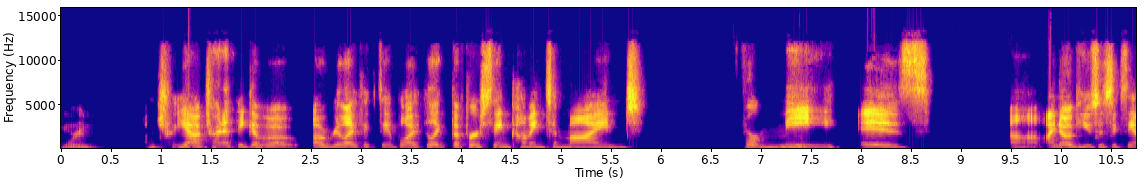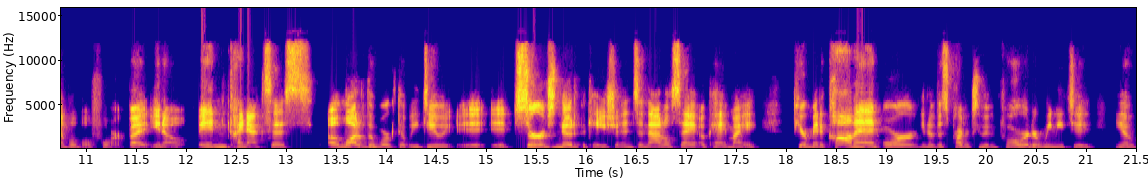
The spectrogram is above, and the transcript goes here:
Morgan? I'm tr- yeah, I'm trying to think of a, a real life example. I feel like the first thing coming to mind for me is um, I know I've used this example before, but you know, in KaiNexus, a lot of the work that we do, it, it, serves notifications, and that'll say, okay, my peer made a comment, or you know, this project's moving forward, or we need to, you know,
